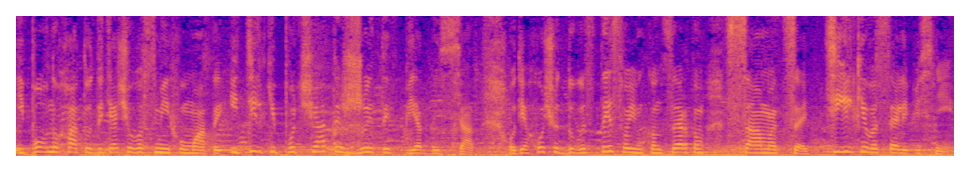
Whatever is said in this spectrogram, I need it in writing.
і повну хату дитячого сміху мати, і тільки почати жити в 50. От я хочу довести своїм концертом саме це, тільки веселі пісні.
